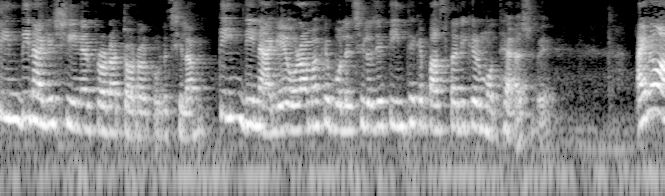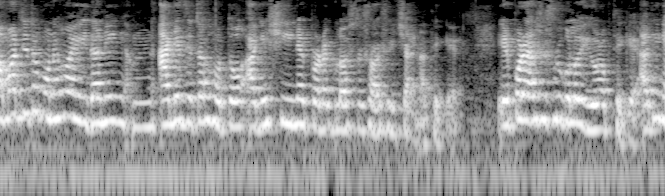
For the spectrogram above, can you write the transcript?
তিন দিন আগে শিনের প্রোডাক্ট অর্ডার করেছিলাম। তিন দিন আগে ওরা আমাকে বলেছিল যে তিন থেকে পাঁচ তারিখের মধ্যে আসবে। আই নো আমার যেটা মনে হয় ইদানিং আগে যেটা হতো, আগে শিনের প্রোডাক্টগুলো আসতো সরাসরি চায়না থেকে। এরপরে আসা শুরু করল ইউরোপ থেকে। আই থিঙ্ক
